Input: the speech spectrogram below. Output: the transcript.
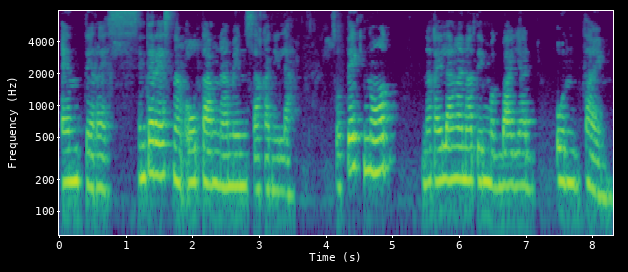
interest. Interest ng utang namin sa kanila. So, take note na kailangan nating magbayad on time.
